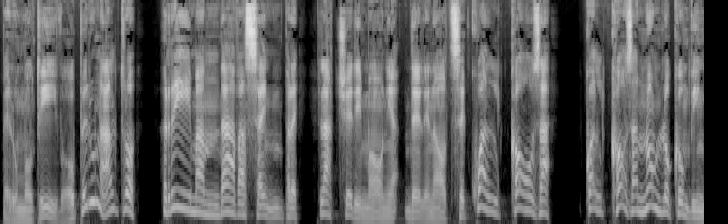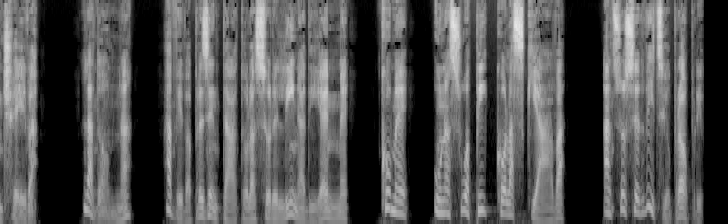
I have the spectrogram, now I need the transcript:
per un motivo o per un altro, rimandava sempre la cerimonia delle nozze. Qualcosa, qualcosa non lo convinceva. La donna aveva presentato la sorellina di M come una sua piccola schiava, al suo servizio proprio.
